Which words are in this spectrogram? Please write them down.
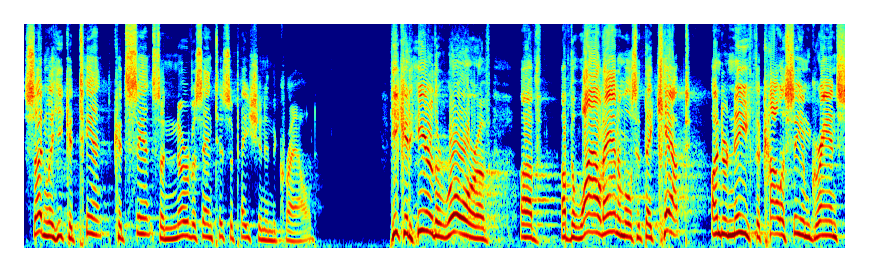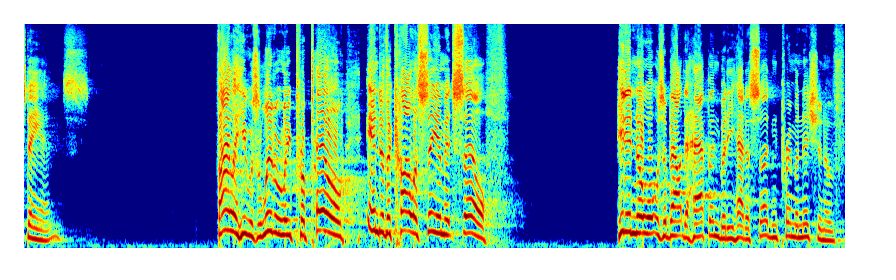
Suddenly, he could, tent, could sense a nervous anticipation in the crowd. He could hear the roar of, of, of the wild animals that they kept underneath the Colosseum grandstands. Finally, he was literally propelled into the Colosseum itself. He didn't know what was about to happen, but he had a sudden premonition of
